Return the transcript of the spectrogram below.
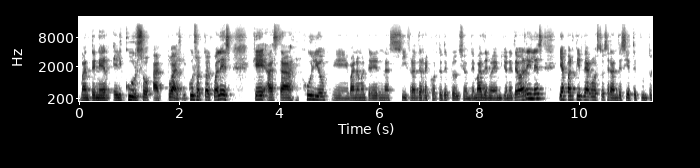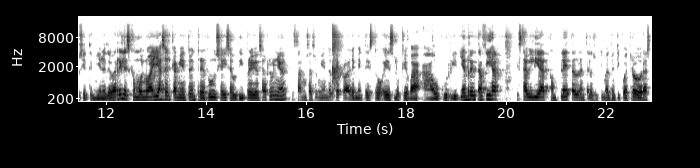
mantener el curso actual. ¿El curso actual cuál es? Que hasta julio eh, van a mantener unas cifras de recortes de producción de más de 9 millones de barriles y a partir de agosto serán de 7.7 millones de barriles. Como no hay acercamiento entre Rusia y Saudí previo a esa reunión, estamos asumiendo que probablemente esto es lo que va a ocurrir. Y en renta fija, estabilidad completa durante las últimas 24 horas,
